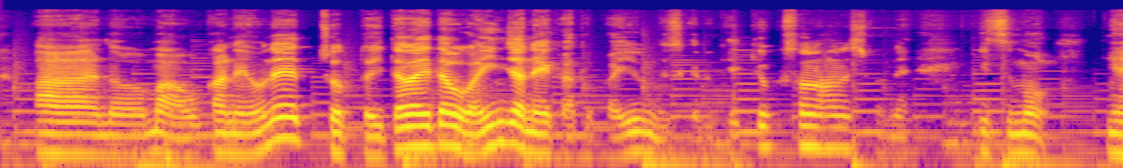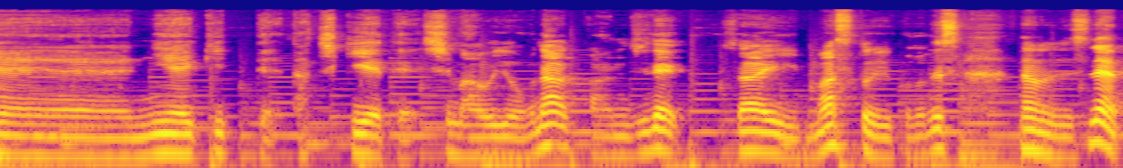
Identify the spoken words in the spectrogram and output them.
あの、まあお金をね、ちょっといただいた方がいいんじゃねえかとか言うんですけど、結局その話をね、いつもえー、煮え切って断ち消えてしまうようような感じでございますということです。なのでですね、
